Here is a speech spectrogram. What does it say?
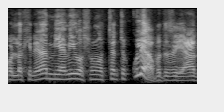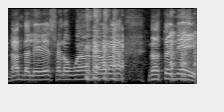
por lo general mis amigos son unos chanchos culeados, pues entonces ya dándole besos a los huevos ahora, no estoy ni ahí.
